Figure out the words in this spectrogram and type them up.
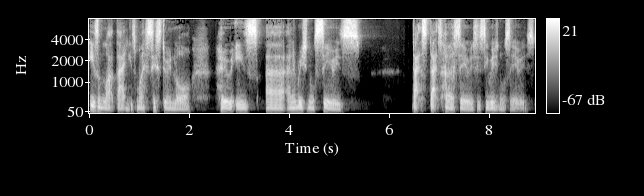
isn't like that is my sister in law, who is uh, an original series that's that's her series. It's the original series,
